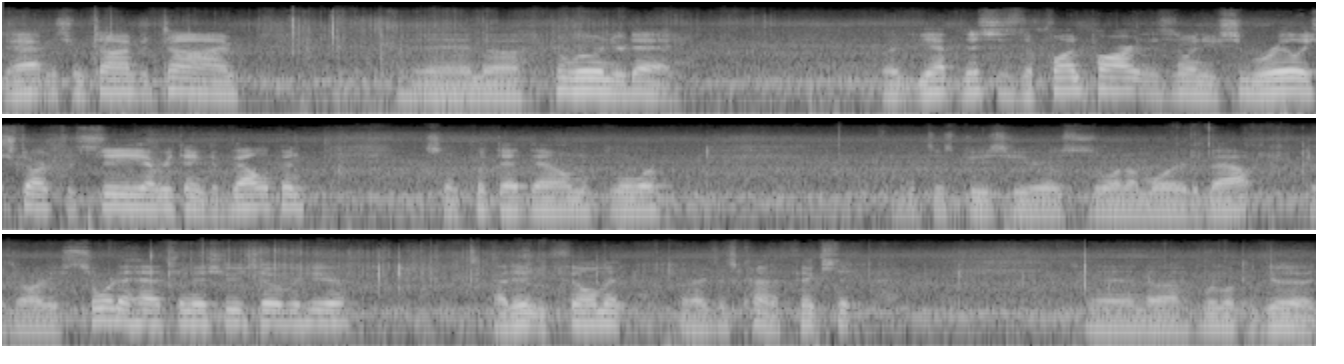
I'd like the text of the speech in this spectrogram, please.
happens from time to time and uh, can ruin your day. But yep, this is the fun part. This is when you really start to see everything developing. Just gonna put that down on the floor. Get this piece here. This is the one I'm worried about because I already sort of had some issues over here. I didn't film it, but I just kind of fixed it. And uh, we're looking good.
